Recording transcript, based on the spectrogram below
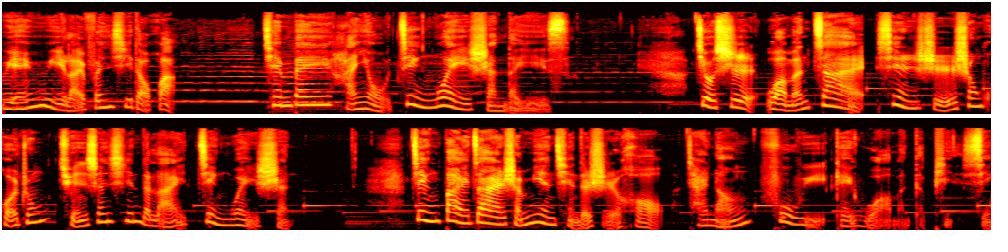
原语来分析的话。谦卑含有敬畏神的意思，就是我们在现实生活中全身心的来敬畏神，敬拜在神面前的时候，才能赋予给我们的品性。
